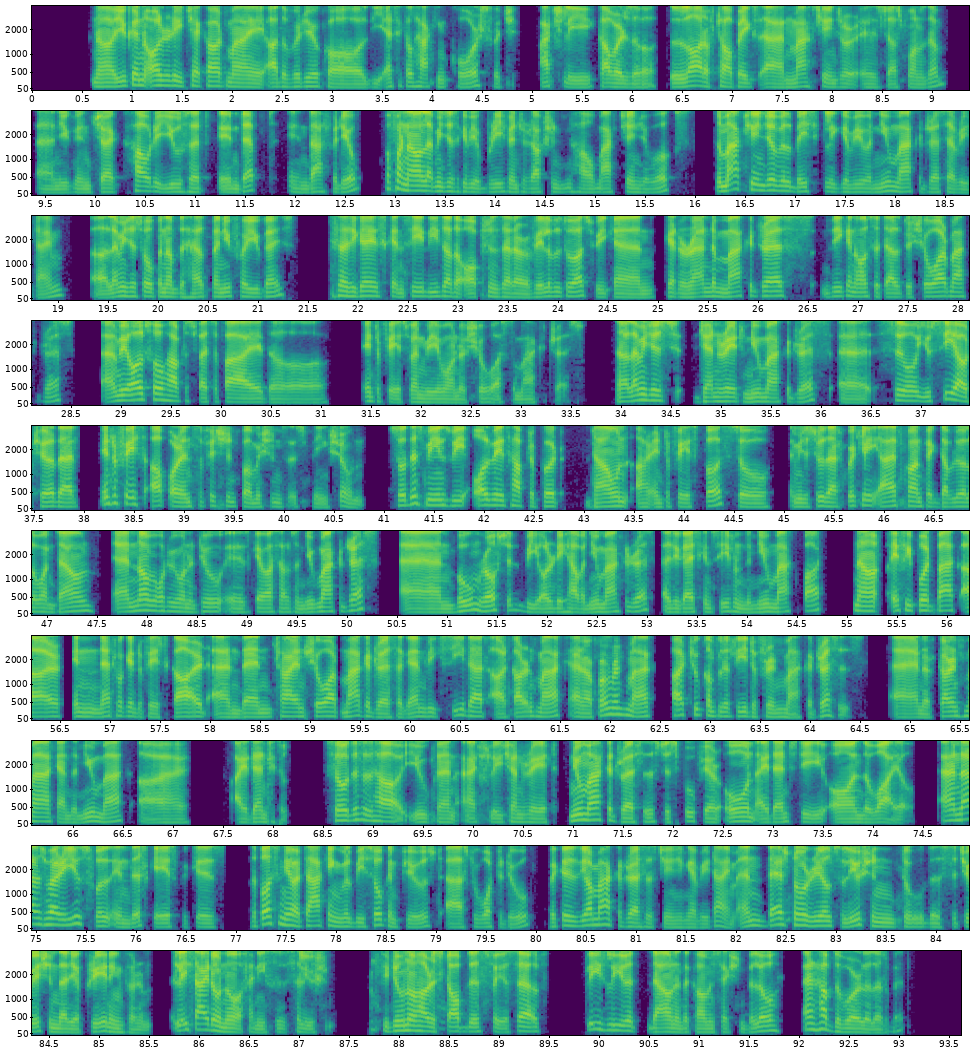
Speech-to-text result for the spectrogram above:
Now you can already check out my other video called the ethical hacking course, which actually covers a lot of topics and MAC Changer is just one of them. And you can check how to use it in depth in that video. But for now, let me just give you a brief introduction to how MAC Changer works. The MAC Changer will basically give you a new MAC address every time. Uh, let me just open up the help menu for you guys. So as you guys can see, these are the options that are available to us. We can get a random MAC address. We can also tell it to show our MAC address. And we also have to specify the interface when we want to show us the MAC address. Now let me just generate a new MAC address. Uh, so you see out here that interface up or insufficient permissions is being shown. So this means we always have to put down our interface first. So let me just do that quickly. I have config WL1 down. And now what we want to do is give ourselves a new MAC address and boom roasted we already have a new mac address as you guys can see from the new mac part Now, if we put back our in network interface card and then try and show our MAC address again, we see that our current MAC and our permanent MAC are two completely different MAC addresses. And our current MAC and the new MAC are identical. So this is how you can actually generate new MAC addresses to spoof your own identity on the wire. And that is very useful in this case because the person you're attacking will be so confused as to what to do because your MAC address is changing every time. And there's no real solution to the situation that you're creating for him. At least I don't know of any solution. If you do know how to stop this for yourself, please leave it down in the comment section below and help the world a little bit.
